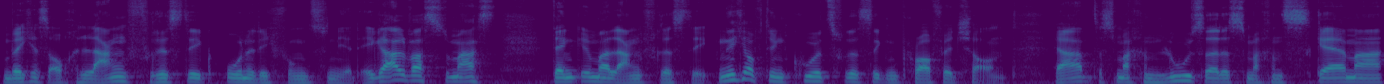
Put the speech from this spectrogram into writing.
und welches auch langfristig ohne dich funktioniert. Egal was du machst, denk immer langfristig, nicht auf den kurzfristigen Profit schauen. Ja, das machen Loser, das machen Scammer,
